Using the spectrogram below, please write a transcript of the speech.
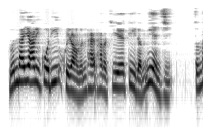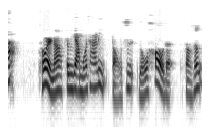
轮胎压力过低会让轮胎它的接地的面积增大，从而呢增加摩擦力，导致油耗的上升。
